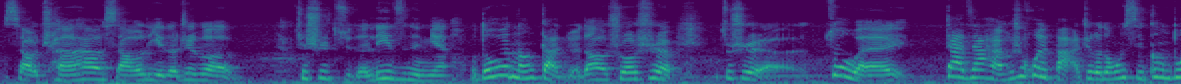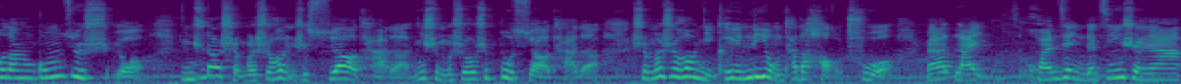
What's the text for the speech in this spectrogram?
小陈还有小李的这个就是举的例子里面，我都会能感觉到，说是就是作为。大家还是会把这个东西更多当成工具使用。你知道什么时候你是需要它的，你什么时候是不需要它的，什么时候你可以利用它的好处，然后来缓解你的精神呀，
